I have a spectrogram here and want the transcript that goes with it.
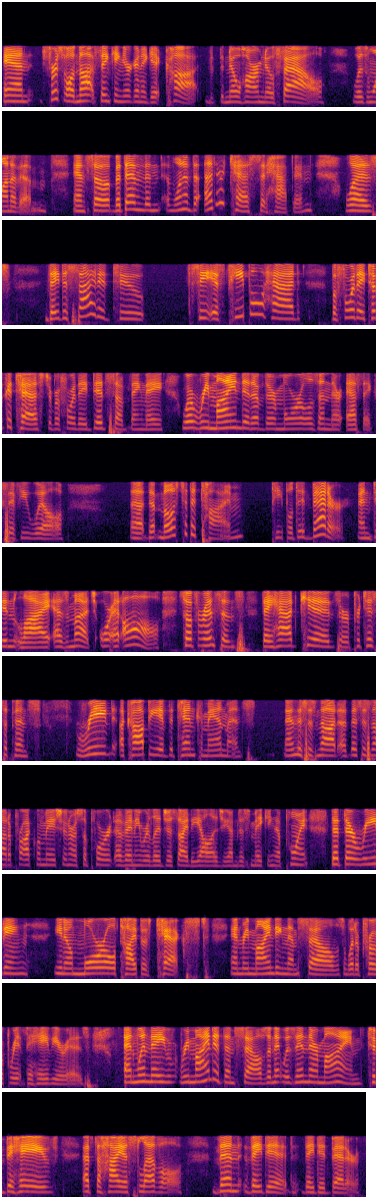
and first of all, not thinking you're going to get caught, no harm, no foul was one of them. And so, but then the, one of the other tests that happened was they decided to see if people had before they took a test or before they did something, they were reminded of their morals and their ethics, if you will. Uh, that most of the time people did better and didn't lie as much or at all. So, for instance, they had kids or participants read a copy of the Ten Commandments. And this is not a, this is not a proclamation or a support of any religious ideology. I'm just making a point that they're reading, you know, moral type of text and reminding themselves what appropriate behavior is. And when they reminded themselves, and it was in their mind to behave at the highest level, then they did. They did better.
